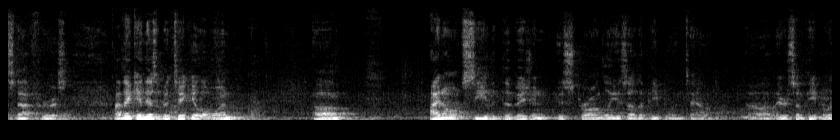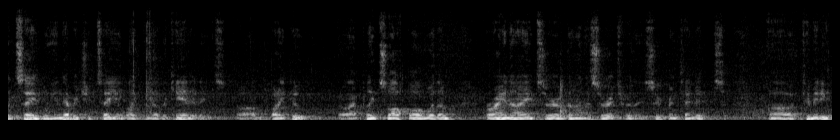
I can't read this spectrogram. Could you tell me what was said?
start first. I think in this particular one, um, I don't see the division as strongly as other people in town. Uh, There are some people that say, well, you never should say you like the other candidates, Uh, but I do. Uh, I played softball with them. Brian and I served on the search for the superintendent's uh, committee.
